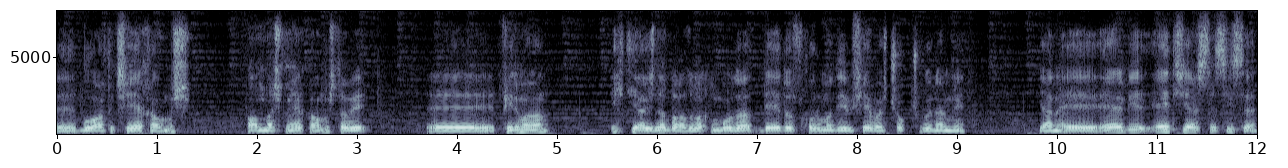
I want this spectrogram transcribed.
E, bu artık şeye kalmış. Anlaşmaya kalmış. Tabii e, firmanın ihtiyacına bağlı. Bakın burada DDoS koruma diye bir şey var. Çok çok önemli. Yani e, eğer bir e-ticaret sitesi ise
